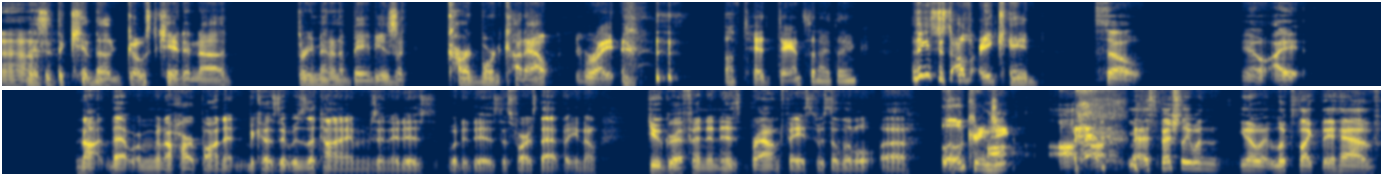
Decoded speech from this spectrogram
Uh, is it the kid, the ghost kid in uh, Three Men and a Baby is a cardboard cutout? Right. of Ted Danson, I think. I think it's just of a kid. so, you know, I not that I'm going to harp on it because it was the times and it is what it is as far as that, but you know, Hugh Griffith and his brown face was a little uh A little cringy. uh, uh, yeah, especially when you know it looks like they have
